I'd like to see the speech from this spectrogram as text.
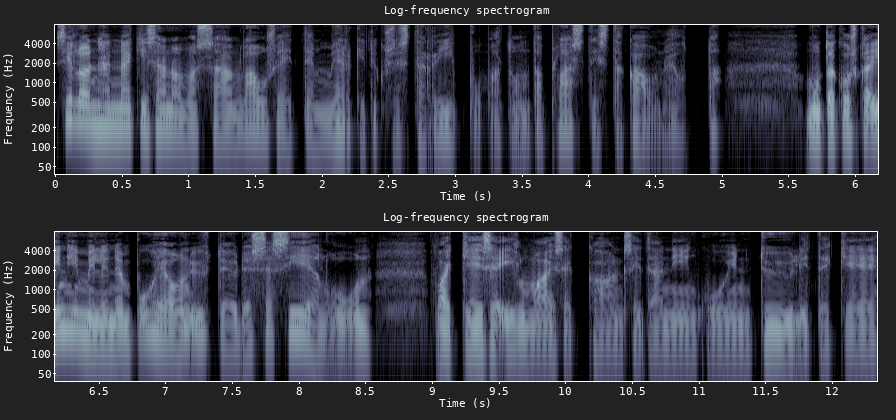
Silloin hän näki sanomassaan lauseiden merkityksestä riippumatonta plastista kauneutta. Mutta koska inhimillinen puhe on yhteydessä sieluun, vaikkei se ilmaisekaan sitä niin kuin tyyli tekee,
